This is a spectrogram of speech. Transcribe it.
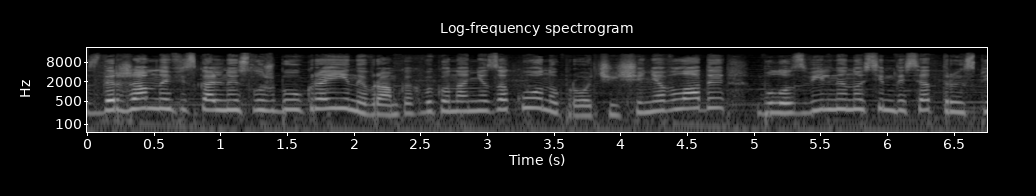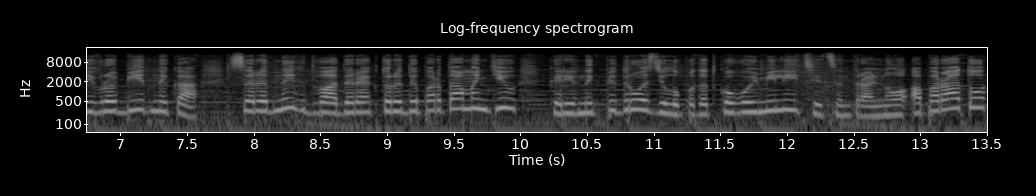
З Державної фіскальної служби України в рамках виконання закону про очищення влади було звільнено 73 співробітника. Серед них два директори департаментів, керівник підрозділу податкової міліції центрального апарату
